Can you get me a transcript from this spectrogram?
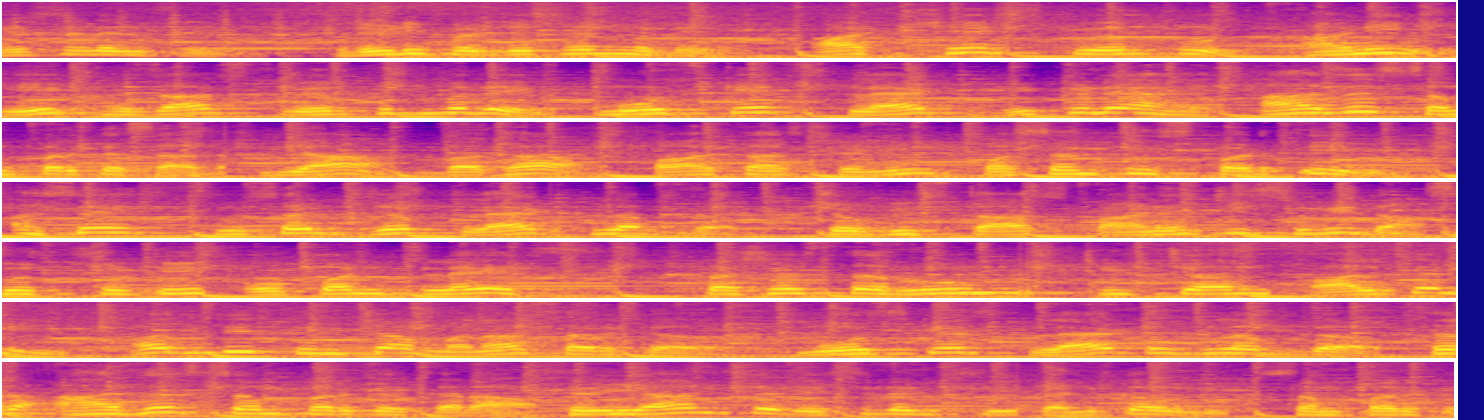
रेसिडेन्सी रेडी मध्ये आठशे स्क्वेअर फूट आणि एक हजार स्क्वेअर फूटमध्ये मोजकेच फ्लॅट विकणे आहे. आजच संपर्क साधा. या बघा पाहता श्रेणी पसंतीस पडतील असे सुसज्ज फ्लॅट उपलब्ध. चोवीस तास पाण्याची सुविधा सुटसुटीत ओपन प्लेस प्रशस्त रूम किचन बाल्कनी अगदी तुमच्या मनासारखं मोजकेच फ्लॅट उपलब्ध. तर आजच संपर्क करा. श्रेयांस रेसिडेन्सी कणकवली. संपर्क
